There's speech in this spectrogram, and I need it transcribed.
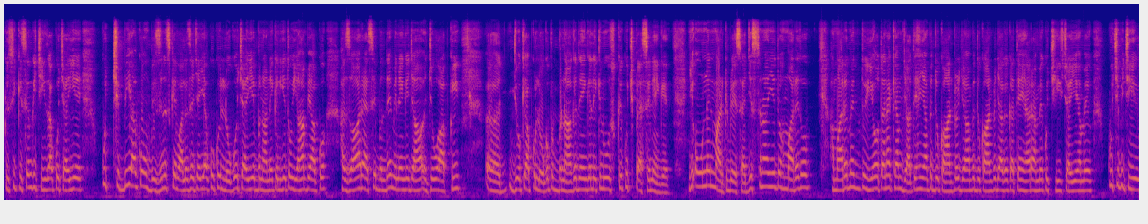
کسی قسم کی چیز آپ کو چاہیے کچھ بھی آپ کو بزنس کے والے سے چاہیے، آپ کو کوئی لوگو چاہیے بنانے کے لیے، تو یہاں پہ آپ کو ہزار ایسے بندے ملیں گے جہاں جو آپ کی جو کہ آپ کو لوگوں پر بنا کے دیں گے، لیکن وہ اس کے کچھ پیسے لیں گے۔ یہ آن لائن مارکیٹ پلیس ہے۔ جس طرح یہ تو ہمارے تو، ہمارے میں تو یہ ہوتا ہے نا کہ ہم جاتے ہیں یہاں پہ دکان پر، جہاں پہ دکان پہ جا کے کہتے ہیں، یار ہمیں کچھ چیز چاہیے، ہمیں کچھ بھی چیز،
